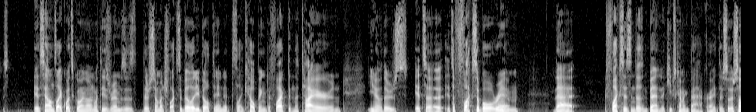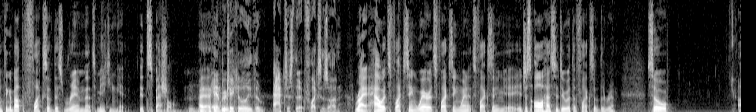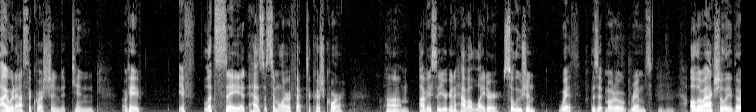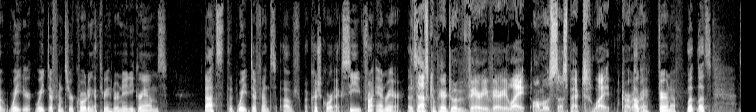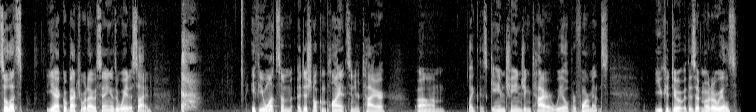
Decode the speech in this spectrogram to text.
It sounds like what's going on with these rims is there's so much flexibility built in. It's like helping deflect in the tire, and you know, there's it's a it's a flexible rim that flexes and doesn't bend. It keeps coming back, right? So there's something about the flex of this rim that's making it it's special. Mm-hmm. I, I think and particularly the axis that it flexes on. right how it's flexing, where it's flexing, when it's flexing. It, it just all has to do with the flex of the rim. So I would ask the question: Can okay if let's say it has a similar effect to Cushcore, um, obviously you're going to have a lighter solution with the Zipp Moto rims. Although actually the weight your weight difference you're quoting at 380 grams, that's the weight difference of a Cushcore XC front and rear. But that's compared to a very, very light, almost suspect light carbon. Okay, rim. fair enough. Let let's so let's yeah, go back to what I was saying as a weight aside. if you want some additional compliance in your tire, um, like this game changing tire wheel performance, you could do it with the Zipp Moto wheels.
